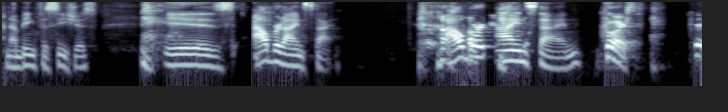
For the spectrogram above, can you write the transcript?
and I'm being facetious, is Albert Einstein. Albert Einstein. Of course.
